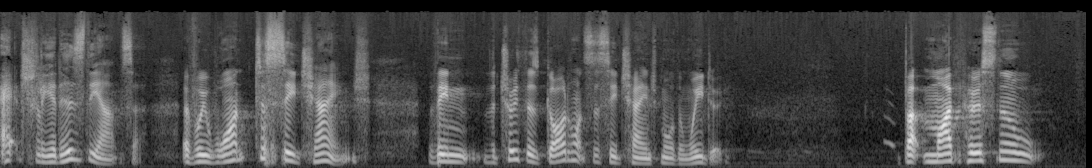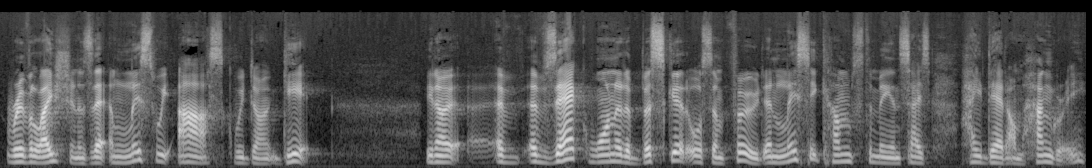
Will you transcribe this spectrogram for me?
actually it is the answer. If we want to see change, then the truth is God wants to see change more than we do. But my personal revelation is that unless we ask, we don't get. You know, if, if Zach wanted a biscuit or some food, unless he comes to me and says, Hey, Dad, I'm hungry,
